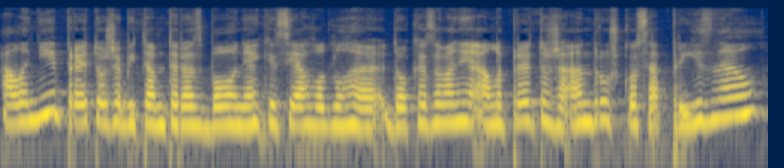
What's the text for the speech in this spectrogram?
Ale nie preto, že by tam teraz bolo nejaké siahlo dlhé dokazovanie, ale preto, že Andruško sa priznal,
